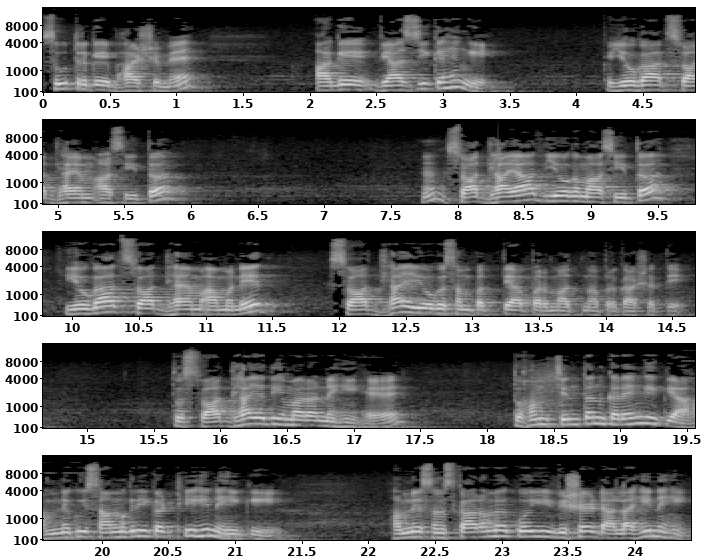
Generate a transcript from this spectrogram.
सूत्र के भाष्य में आगे व्यास जी कहेंगे कि योगात स्वाध्यायम आसीत स्वाध्यायाद योगम आसीत, योगात स्वाध्यायम आमनेत, स्वाध्याय योग संपत्तिया परमात्मा प्रकाशते। तो स्वाध्याय यदि हमारा नहीं है तो हम चिंतन करेंगे क्या? हमने कोई सामग्री इकट्ठी ही नहीं की। हमने संस्कारों में कोई विषय डाला ही नहीं।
